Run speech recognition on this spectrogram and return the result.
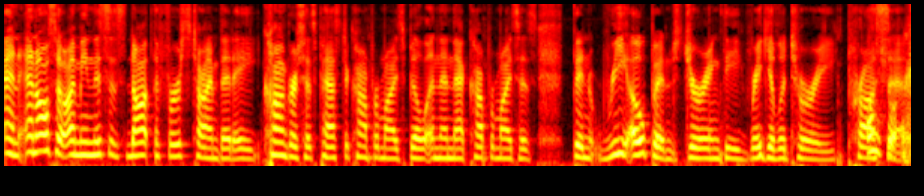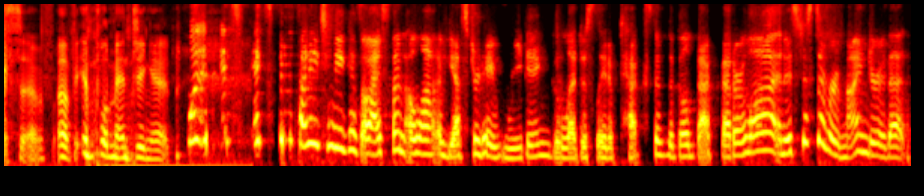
And and also, I mean, this is not the first time that a Congress has passed a compromise bill, and then that compromise has been reopened during the regulatory process oh, sure. of of implementing it. Well, it's it's been funny to me because oh, I spent a lot of yesterday reading the legislative text of the Build Back Better law. And it's just a reminder that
